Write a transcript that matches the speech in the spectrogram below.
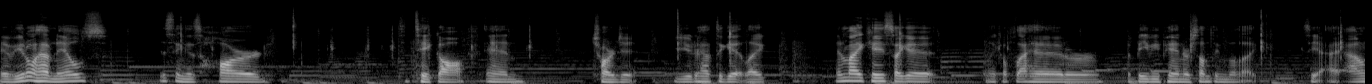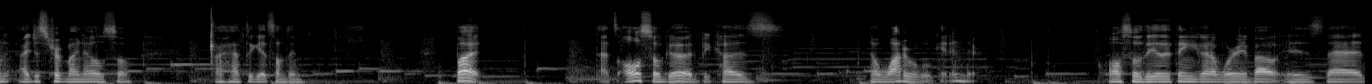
If you don't have nails, this thing is hard to take off and charge it. You'd have to get like, in my case, I get like a flathead or a baby pin or something to like, see, I, I don't, I just strip my nails, so I have to get something but that's also good because no water will get in there. Also, the other thing you gotta worry about is that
